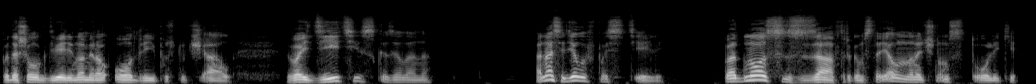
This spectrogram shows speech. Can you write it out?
подошел к двери номера Одри и постучал. «Войдите», — сказала она. Она сидела в постели. Поднос с завтраком стоял на ночном столике.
